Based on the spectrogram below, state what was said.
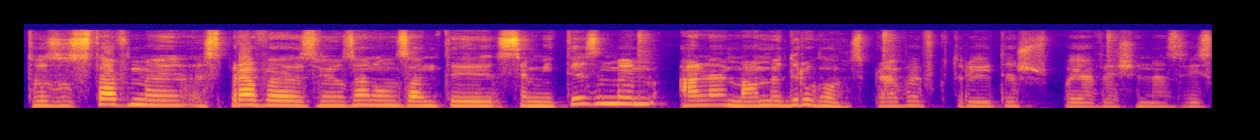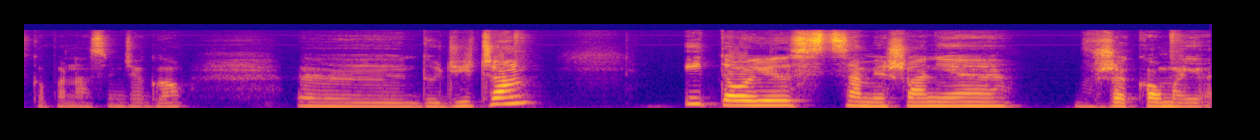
To zostawmy sprawę związaną z antysemityzmem, ale mamy drugą sprawę, w której też pojawia się nazwisko pana sędziego Y, Dudzicza i to jest zamieszanie w rzekomej, y,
